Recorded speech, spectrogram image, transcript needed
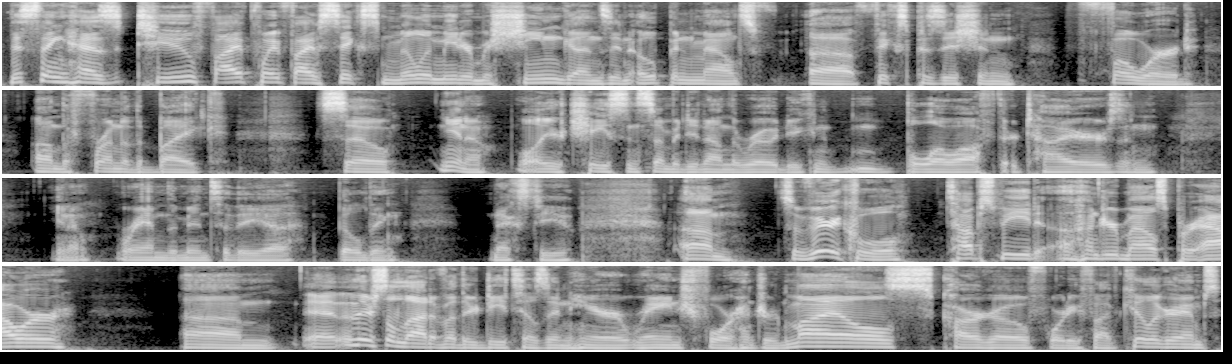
This thing has two 5.56 millimeter machine guns in open mounts, uh, fixed position forward on the front of the bike. So, you know, while you're chasing somebody down the road, you can blow off their tires and you know, ram them into the uh, building next to you. Um, so very cool. Top speed 100 miles per hour. Um, there's a lot of other details in here. Range 400 miles, cargo 45 kilograms.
